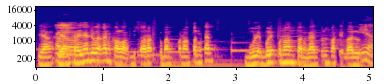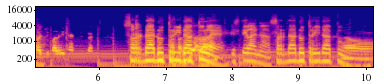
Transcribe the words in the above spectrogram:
Yang Kalau- yang kerennya juga kan kalau disorot ke bang penonton kan bule-bule penonton kan terus pakai baju Iya. baju Bali United kan. Serdadu Tridatu leh istilahnya. Serdadu Tridatu. Oh.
